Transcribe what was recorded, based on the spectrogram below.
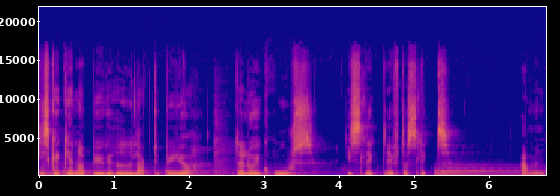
De skal genopbygge ødelagte byer, der lå i grus i slægt efter slægt. Amen.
